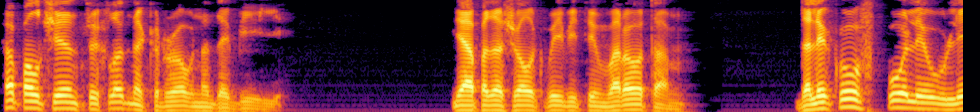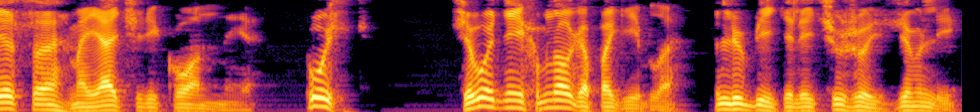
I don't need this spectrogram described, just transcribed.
ополченцы хладнокровно добили. Я подошел к выбитым воротам. Далеко в поле у леса маячили конные. Пусть. Сегодня их много погибло, любителей чужой земли.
